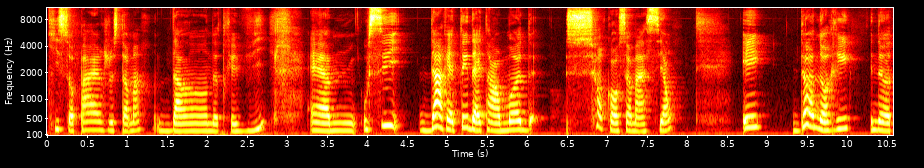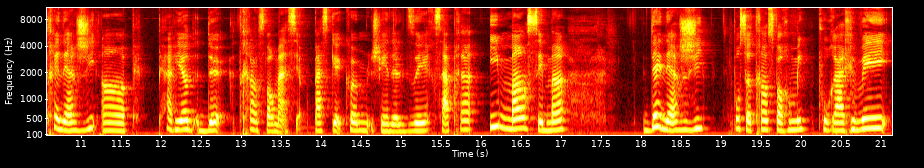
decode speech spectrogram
qui s'opèrent justement dans notre vie. Euh, aussi, d'arrêter d'être en mode surconsommation et d'honorer notre énergie en période de transformation. Parce que, comme je viens de le dire, ça prend immensément d'énergie pour se transformer, pour arriver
